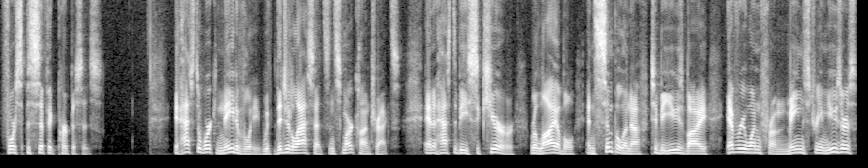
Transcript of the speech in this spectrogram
for specific purposes. It has to work natively with digital assets and smart contracts, and it has to be secure, reliable, and simple enough to be used by everyone from mainstream users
